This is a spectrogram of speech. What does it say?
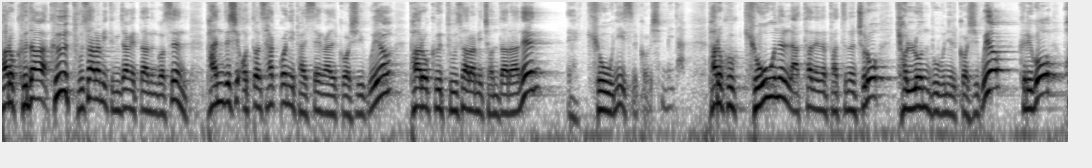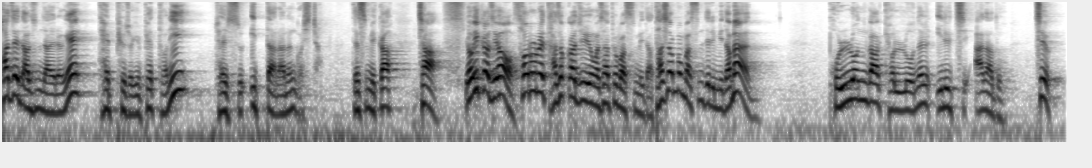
바로 그다 그 두 사람이 등장했다는 것은 반드시 어떤 사건이 발생할 것이고요. 바로 그 두 사람이 전달하는 네, 교훈이 있을 것입니다. 바로 그 교훈을 나타내는 파트는 주로 결론 부분일 것이고요. 그리고 화제 단순 나열형의 대표적인 패턴이 될 수 있다라는 것이죠. 됐습니까? 자, 여기까지요. 서론의 다섯 가지 유형을 살펴봤습니다. 다시 한번 말씀드립니다만 본론과 결론을 잃지 않아도 즉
